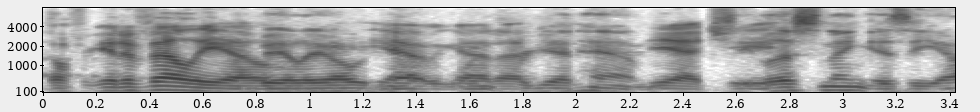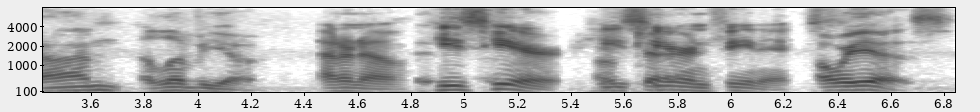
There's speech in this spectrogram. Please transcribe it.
Don't forget Avelio. Avelio, yeah, no, we don't got to. forget him. yeah, is he listening? Is he on? Olivia. I don't know. He's here. He's Okay. here in Phoenix. Oh, he is.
